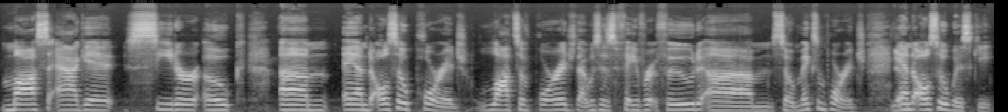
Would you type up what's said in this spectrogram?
moss agate cedar oak um and also porridge. Lots of porridge. That was his favorite food. Um so make some porridge. And also whiskey.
